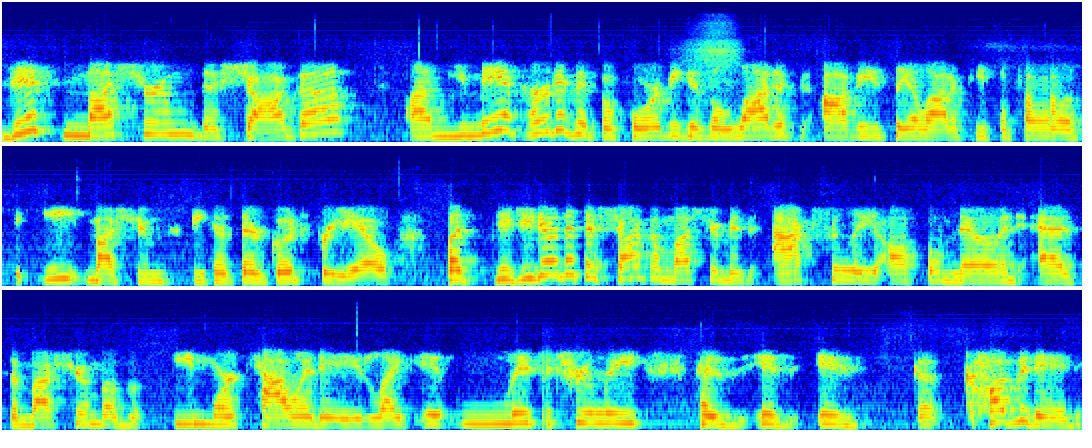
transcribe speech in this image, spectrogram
This mushroom, the chaga, um, you may have heard of it before because a lot of, obviously, a lot of people tell us to eat mushrooms because they're good for you. But did you know that the chaga mushroom is actually also known as the mushroom of immortality? Like it literally has is is coveted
